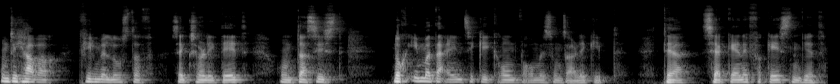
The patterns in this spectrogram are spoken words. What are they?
Und ich habe auch viel mehr Lust auf Sexualität. Und das ist noch immer der einzige Grund, warum es uns alle gibt, der sehr gerne vergessen wird.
